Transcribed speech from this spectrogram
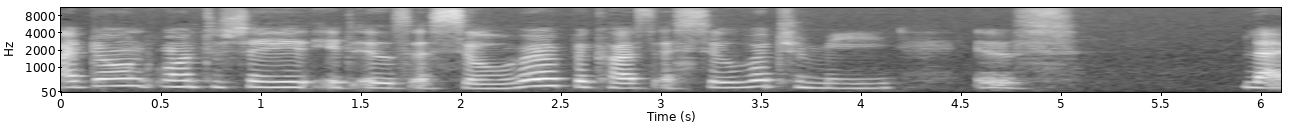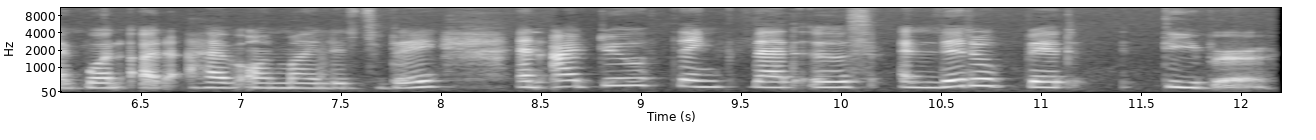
I don't want to say it is a silver because a silver to me is like what I have on my lid today and I do think that is a little bit deeper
